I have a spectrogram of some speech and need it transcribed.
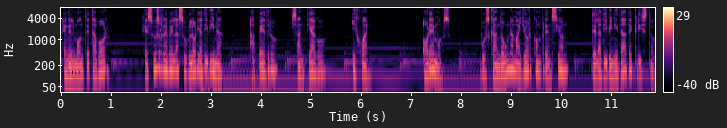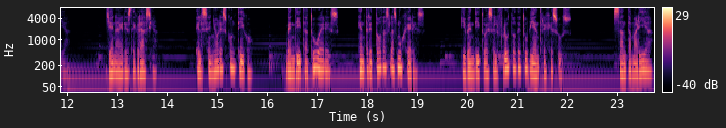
En el monte Tabor, Jesús revela su gloria divina a Pedro, Santiago y Juan. Oremos, buscando una mayor comprensión de la divinidad de Cristo. Llena eres de gracia, el Señor es contigo, bendita tú eres entre todas las mujeres, y bendito es el fruto de tu vientre Jesús. Santa María,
